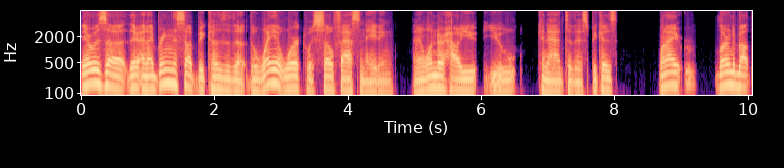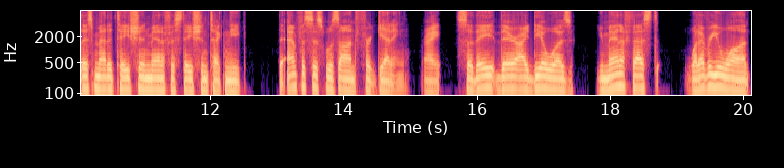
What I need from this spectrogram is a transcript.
There was a there and i bring this up because the the way it worked was so fascinating and i wonder how you you can add to this because when i learned about this meditation manifestation technique the emphasis was on forgetting right? So they their idea was you manifest whatever you want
